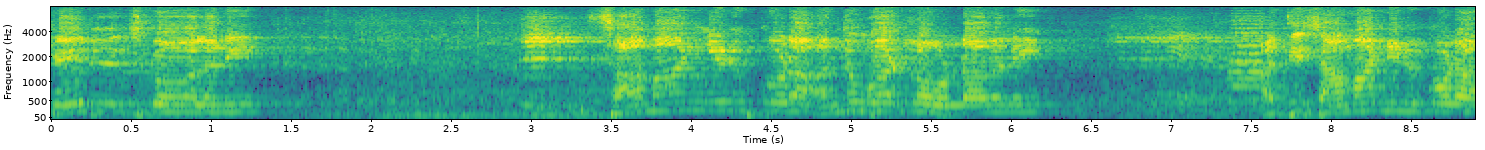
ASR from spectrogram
పేరు తెచ్చుకోవాలని సామాన్యుడికి కూడా అందుబాటులో ఉండాలని అతి సామాన్యుడికి కూడా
